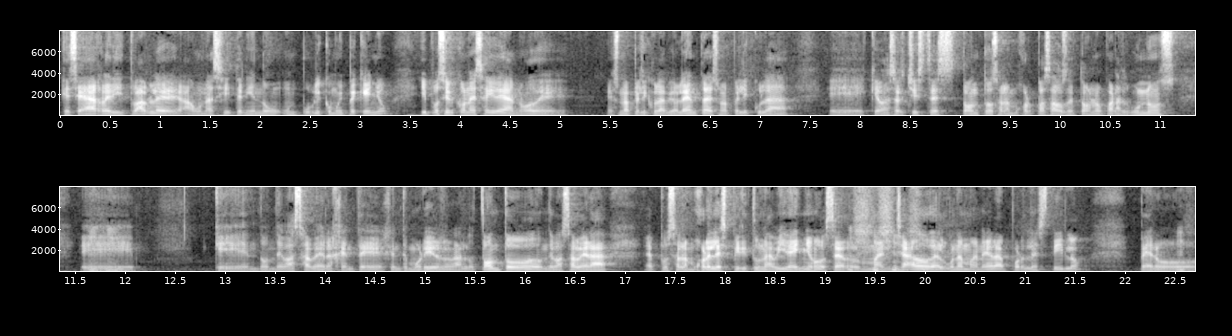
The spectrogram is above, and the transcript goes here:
que sea redituable, aún así teniendo un, público muy pequeño, y pues ir con esa idea, ¿no? De, es una película violenta, es una película eh, que va a ser chistes tontos, a lo mejor pasados de tono para algunos, que en donde vas a ver a gente, gente morir a lo tonto, donde vas a ver a, eh, pues a lo mejor el espíritu navideño ser manchado de alguna manera por el estilo, pero,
